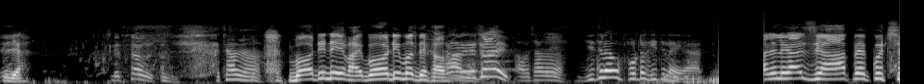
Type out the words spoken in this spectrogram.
भाई अच्छा बॉडी नहीं भाई बॉडी मत दिखाओ। अच्छा खींचना को फ़ोटो खींचना है यार। फाइनली गाइस यहाँ पे कुछ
